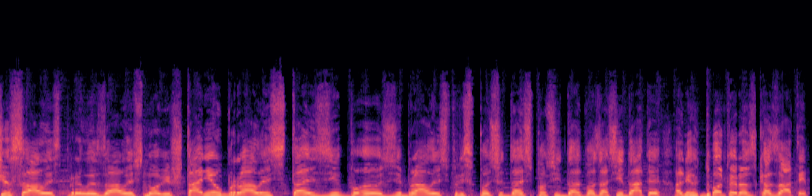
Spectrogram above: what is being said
Причесались, прилизались, нові штані вбрались та зі- зібрались прис- посідать- посіда- позасідати, анекдоти розказати.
